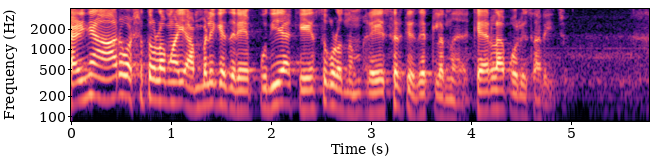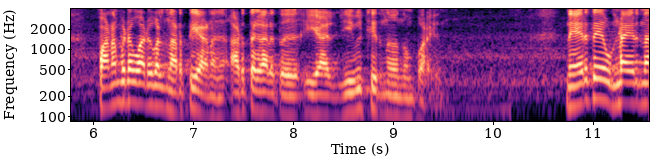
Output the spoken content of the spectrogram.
കഴിഞ്ഞ ആറു വർഷത്തോളമായി അമ്പിളിക്കെതിരെ പുതിയ കേസുകളൊന്നും രജിസ്റ്റർ ചെയ്തിട്ടില്ലെന്ന് കേരള പോലീസ് അറിയിച്ചു. പണമിടപാടുകൾ നടത്തിയാണ് അടുത്ത കാലത്ത് ഇയാൾ ജീവിച്ചിരുന്നതെന്നും പറയുന്നു. നേരത്തെ ഉണ്ടായിരുന്ന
